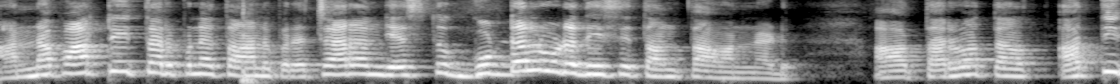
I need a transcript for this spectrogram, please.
అన్న పార్టీ తరపున తాను ప్రచారం చేస్తూ గుడ్డలు ఊడదీసి తంతామన్నాడు. ఆ తర్వాత అతి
